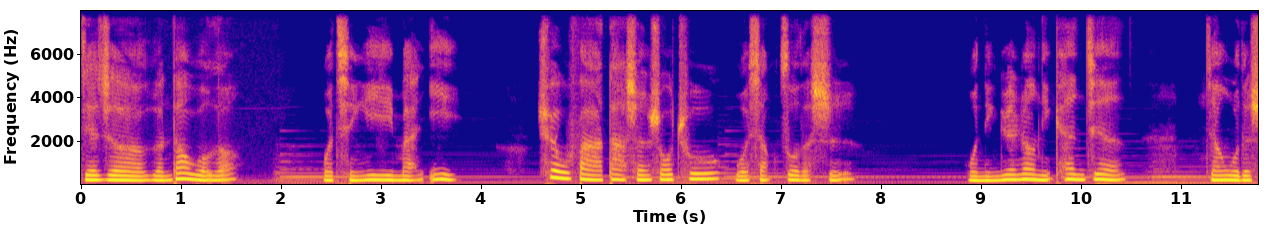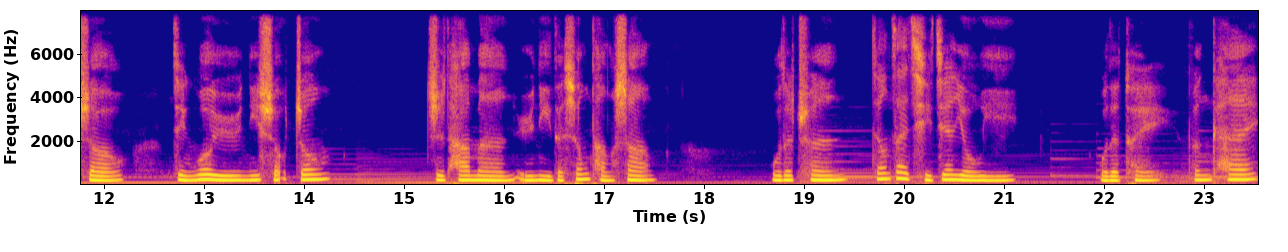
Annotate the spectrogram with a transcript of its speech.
接着轮到我了。我情意满意，却无法大声说出我想做的事。我宁愿让你看见，将我的手。紧握于你手中，置它们于你的胸膛上。我的唇将在其间游移，我的腿分开，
